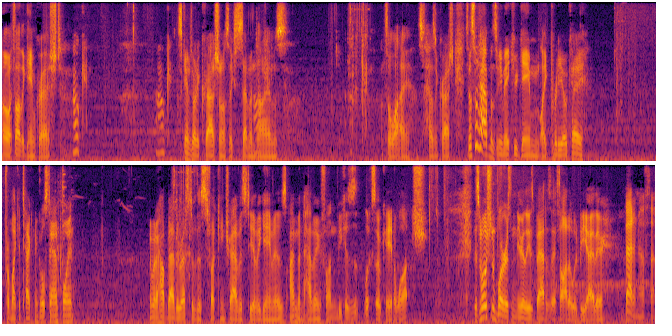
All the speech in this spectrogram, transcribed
Oh, I thought the game crashed. Okay. Okay. This game's already crashed on us like seven Okay. times. That's a lie. This hasn't crashed. So this is what happens when you make your game like pretty okay. From like a technical standpoint. No matter how bad the rest of this fucking travesty of a game is, I'm in having fun because it looks okay to watch. This motion blur isn't nearly as bad as I thought it would be either. Bad enough though.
